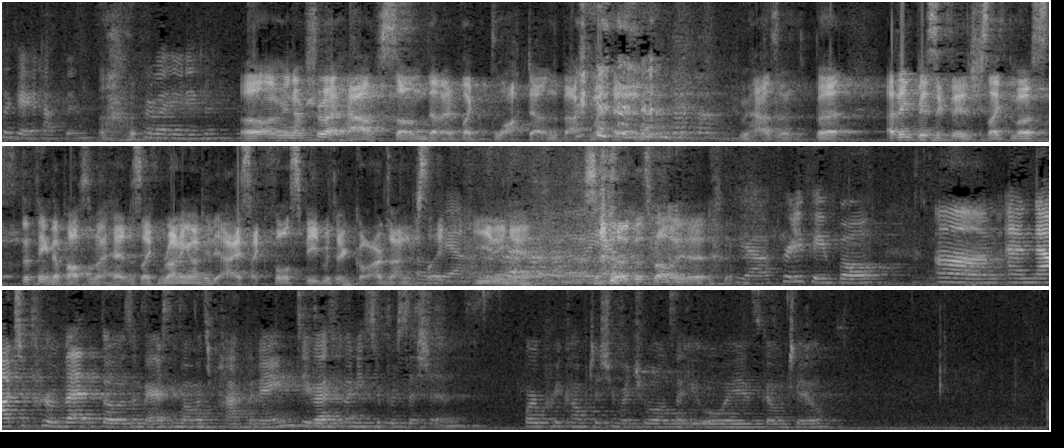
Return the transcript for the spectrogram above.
Okay, it happens. What about you, Nathan? Uh, I mean, I'm sure I have some that I've like blocked out in the back of my head. Who hasn't? But I think basically it's just like the most the thing that pops in my head is like running onto the ice like full speed with your guards on, just Oh, like yeah. eating it. So that's probably it. Yeah, pretty painful. Um, and now to prevent those embarrassing moments from happening, do you guys have any superstitions or pre-competition rituals that you always go to?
